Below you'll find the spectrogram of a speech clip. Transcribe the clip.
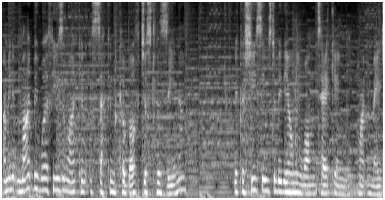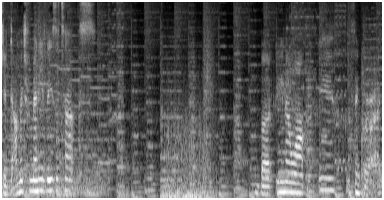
I mean, it might be worth using like a second Kabuff just for Xena, because she seems to be the only one taking like major damage from any of these attacks. But you know what? Yeah, I think we're alright.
